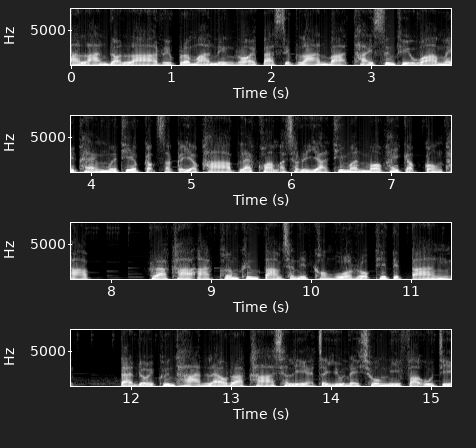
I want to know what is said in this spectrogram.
5 ล้านดอลลาร์หรือประมาณ 180 ล้านบาทไทย ซึ่งถือว่าไม่แพงเมื่อเทียบกับศักยภาพ และความอัจฉริยะที่มันมอบให้กับกองทัพ ราคาอาจเพิ่มขึ้นตามชนิดของหัวรบที่ติดตั้ง แต่โดยพื้นฐานแล้วราคาเฉลี่ยจะอยู่ในช่วงนี้ฟาอูจิ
